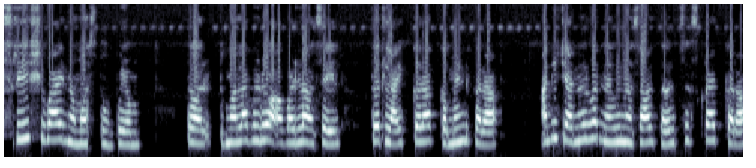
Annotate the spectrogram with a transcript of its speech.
श्री शिवाय नमस्तुभ्यम तर तुम्हाला व्हिडिओ आवडला असेल तर लाईक करा कमेंट करा. आणि चॅनलवर नवीन असाल तर सबस्क्राईब करा.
